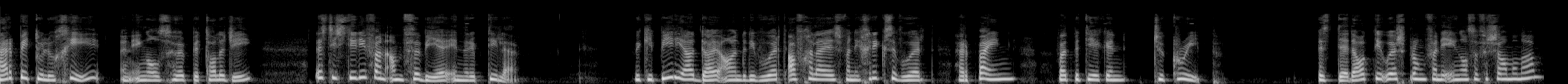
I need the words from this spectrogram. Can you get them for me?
Herpetologie, in Engels herpetology, is die studie van amfibieë en reptiele. Wikipedia dui aan dat die woord afgelei is van die Griekse woord herpein wat beteken to creep. Is dit dalk die oorsprong van die Engelse versamelnaam?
